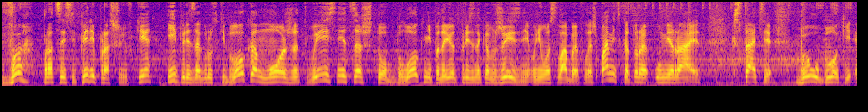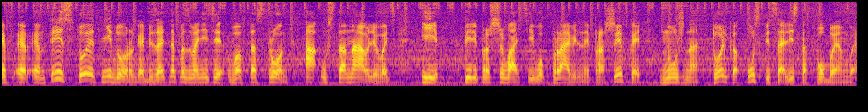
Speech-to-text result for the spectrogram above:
В процессе перепрошивки и перезагрузки блока может выясниться, что блок не подает признаков жизни. У него слабая флеш-память, которая умирает. Кстати, БУ блоки FRM3 стоят недорого. Обязательно позвоните в автостронг. А устанавливать и перепрошивать его правильной прошивкой нужно только у специалистов по BMW.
